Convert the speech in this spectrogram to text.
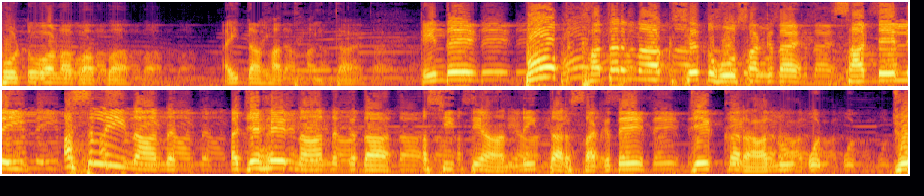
ਫੋਟੋ ਵਾਲਾ ਬਾਬਾ। ਐਦਾਂ ਹੱਥ ਕੀਤਾ ਹੈ। ਕਹਿੰਦੇ ਬਹੁਤ ਖਤਰਨਾਕ ਸਿੱਧ ਹੋ ਸਕਦਾ ਹੈ। ਸਾਡੇ ਲਈ ਅਸਲੀ ਨਾਨਕ ਅਜਿਹੇ ਨਾਨਕ ਦਾ ਅਸੀਂ ਧਿਆਨ ਨਹੀਂ ਧਰ ਸਕਦੇ। ਜੇ ਘਰਾਂ ਨੂੰ ਜੋ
